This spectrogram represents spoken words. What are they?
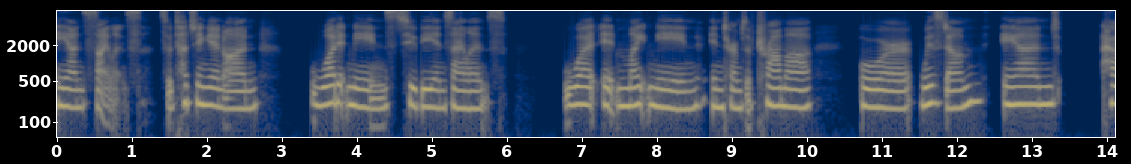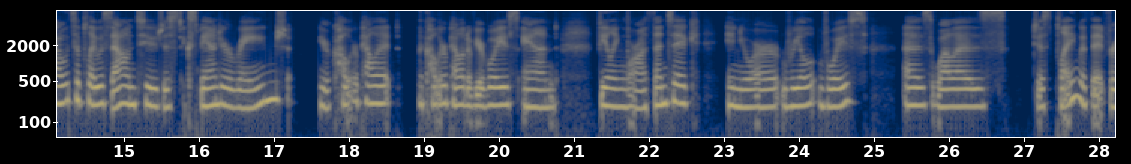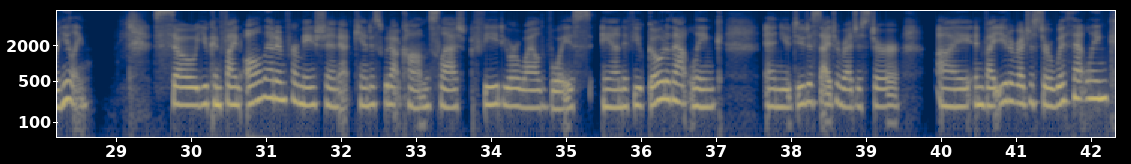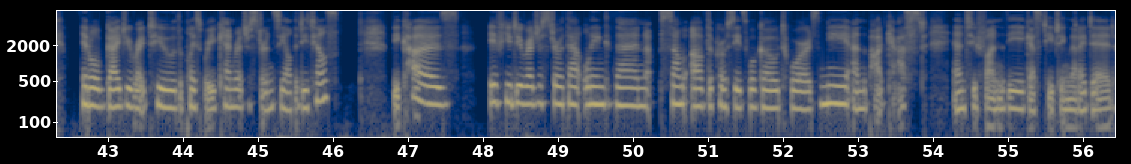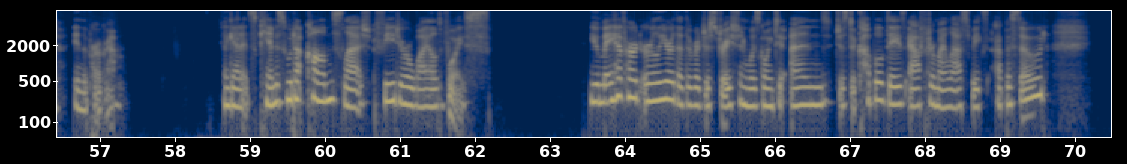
and silence. So, touching in on what it means to be in silence, what it might mean in terms of trauma or wisdom, and how to play with sound to just expand your range, your color palette, the color palette of your voice, and feeling more authentic in your real voice, as well as just playing with it for healing. So you can find all that information at candicewu.com slash feed your wild voice. And if you go to that link and you do decide to register, I invite you to register with that link. It'll guide you right to the place where you can register and see all the details. Because if you do register with that link, then some of the proceeds will go towards me and the podcast and to fund the guest teaching that I did in the program. Again, it's candicewu.com slash feed your wild voice. You may have heard earlier that the registration was going to end just a couple of days after my last week's episode,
